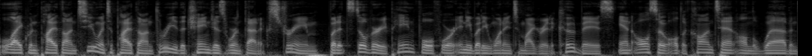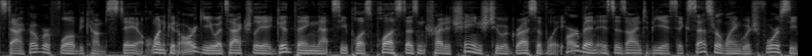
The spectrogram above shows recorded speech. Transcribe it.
Like when Python 2 went to Python 3, the changes weren't that extreme, but it's still very painful for anybody wanting to migrate a codebase, and also all the content on the web and Stack Overflow becomes stale. One could argue it's actually a good thing that C++ doesn't try to change too aggressively. Carbon is designed to be a successor language for C++,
